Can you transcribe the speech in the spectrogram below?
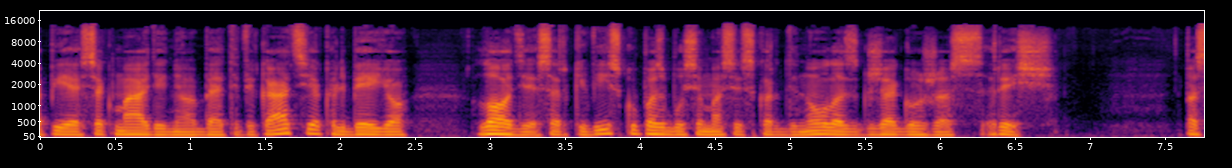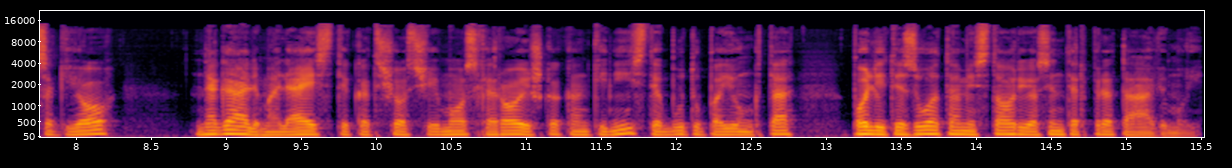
Apie sekmadienio beatifikaciją kalbėjo Lodzės arkivyskupas būsimasis kardinolas Gžegožas Riš. Pasak jo, Negalima leisti, kad šios šeimos herojiška kankinystė būtų pajungta politizuotam istorijos interpretavimui.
